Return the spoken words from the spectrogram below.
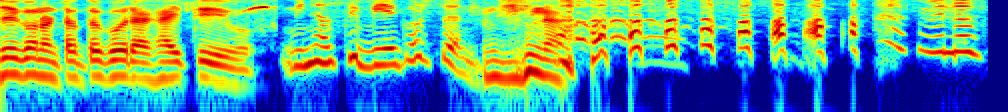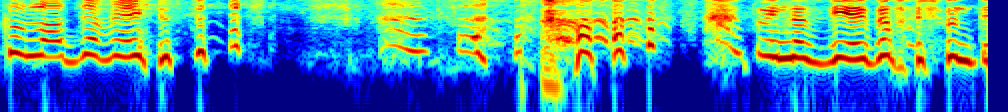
যে কোনো একটা তো করে খাইতে হইব। কি বিয়ে করছেন? জি না। মিনাজ খুব লজ্জা পেয়ে গেছে। মিনাজ বিয়ের কথা শুনতে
